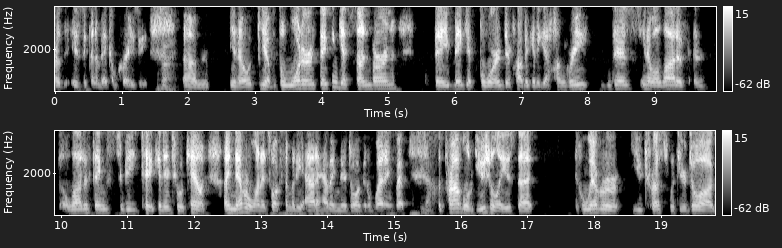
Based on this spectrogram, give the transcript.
or is it going to make them crazy Right. um you know yeah but the water they can get sunburn they may get bored they're probably going to get hungry there's you know a lot of a lot of things to be taken into account i never want to talk somebody out of having their dog at a wedding but no. the problem usually is that whoever you trust with your dog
